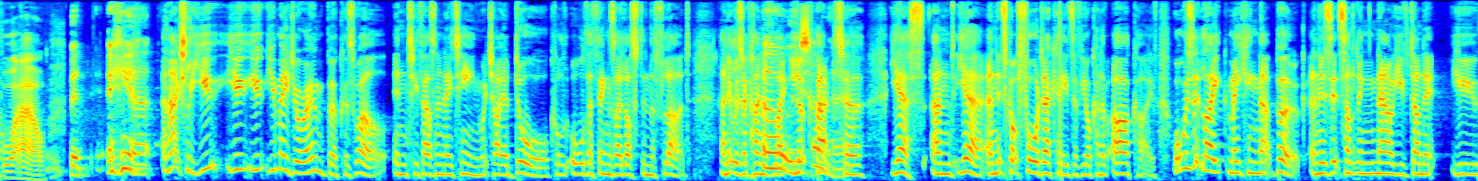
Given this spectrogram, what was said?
wow. But yeah, And actually, you, you, you, you made your own book as well in 2018, which I adore, called All the Things I Lost in the Flood. And it was a kind of Oh, like look back that. to, yes, and yeah, and it's got four decades of your kind of archive. What was it like making that book? And is it something now you've done it? You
